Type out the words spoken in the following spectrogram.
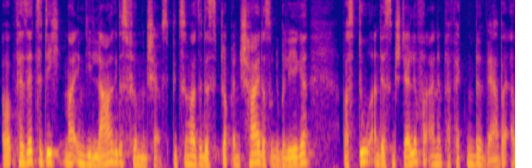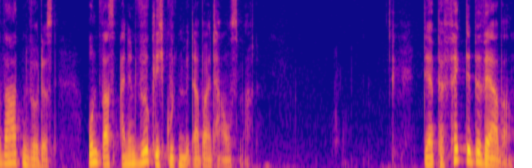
Aber versetze dich mal in die Lage des Firmenchefs bzw. des Jobentscheiders und überlege, was du an dessen Stelle von einem perfekten Bewerber erwarten würdest und was einen wirklich guten Mitarbeiter ausmacht. Der perfekte Bewerber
